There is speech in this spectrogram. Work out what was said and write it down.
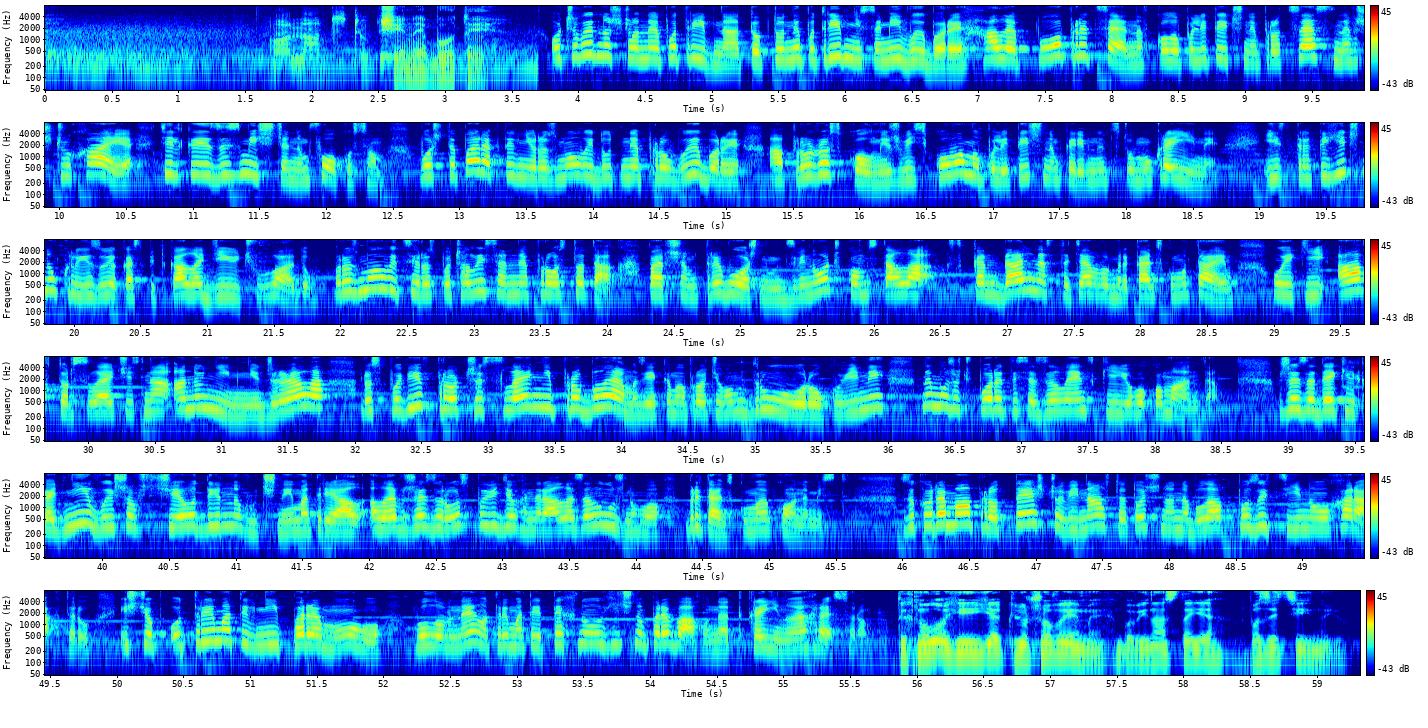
чи не бути. Очевидно, що не потрібна, тобто не потрібні самі вибори. Але попри це, навколополітичний процес не вщухає, тільки зі зміщеним фокусом. Бо ж тепер активні розмови йдуть не про вибори, а про розкол між військовим і політичним керівництвом України і стратегічну кризу, яка спіткала діючу владу. Розмови ці розпочалися не просто так. Першим тривожним дзвіночком стала скандальна стаття в американському Тайм, у якій автор, силаючись на анонімні джерела, розповів про численні проблеми, з якими протягом другого року війни не можуть впоратися Зеленський і його команда. Вже за декілька днів вийшов ще один гучний матеріал, але вже з розповіддю генерала Залужного, британському економіст. Зокрема, про те, що війна остаточно набула позиційного характеру, і щоб отримати в ній перемогу, головне отримати технологічну перевагу над країною-агресором. Технології є ключовими, бо війна стає позиційною.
